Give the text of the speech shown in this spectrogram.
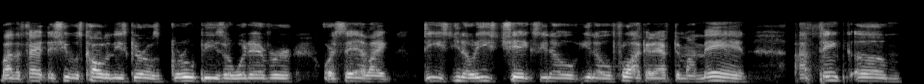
by the fact that she was calling these girls groupies or whatever, or saying like these, you know, these chicks, you know, you know, flocking after my man. I think um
